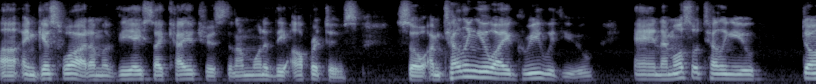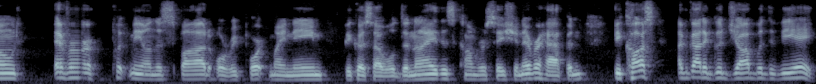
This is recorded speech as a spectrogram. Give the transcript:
Uh, and guess what? I'm a VA psychiatrist and I'm one of the operatives. So I'm telling you I agree with you. And I'm also telling you don't ever put me on the spot or report my name because I will deny this conversation ever happened because I've got a good job with the VA.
